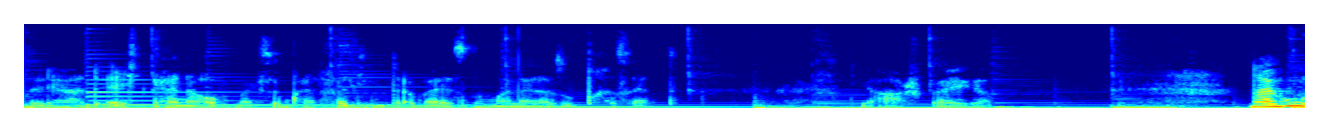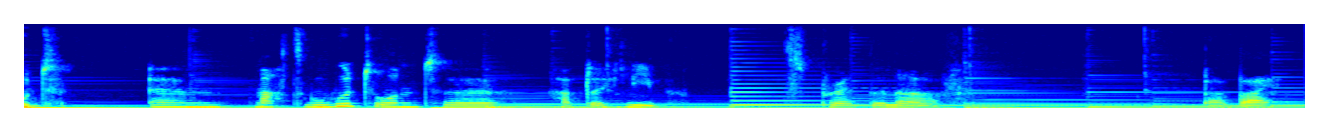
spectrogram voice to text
weil der hat echt keine Aufmerksamkeit verdient, aber er ist nun mal leider so präsent. Die Arschgeige. Na gut, ähm, macht's gut und äh, habt euch lieb. Spread the love. Bye bye.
